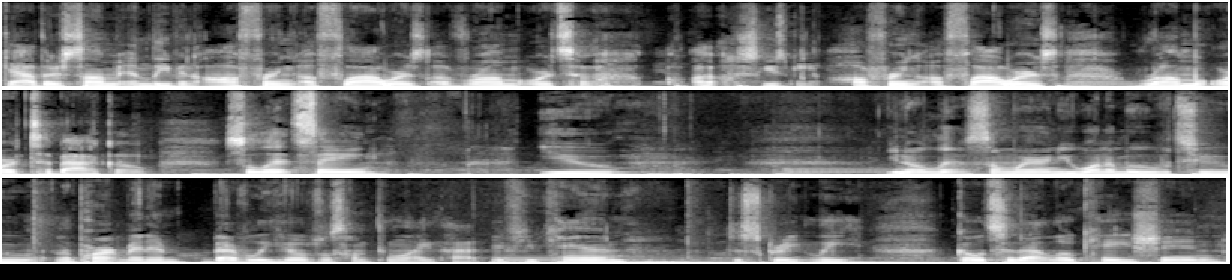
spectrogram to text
gather some and leave an offering of flowers of rum or to, uh, excuse me, offering of flowers, rum or tobacco. So let's say you you know, live somewhere and you want to move to an apartment in Beverly Hills or something like that. If you can, discreetly go to that location,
